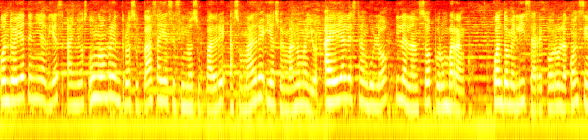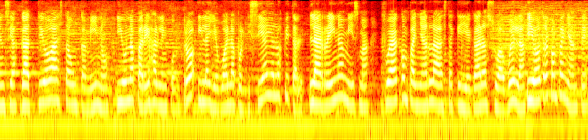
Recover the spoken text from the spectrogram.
cuando ella tenía 10 años, un hombre entró a su casa y asesinó a su padre, a su madre y a su hermano mayor. A ella la estranguló y la lanzó por un barranco. Cuando Melissa recobró la conciencia, gateó hasta un camino y una pareja la encontró y la llevó a la policía y al hospital. La reina misma fue a acompañarla hasta que llegara su abuela y otra acompañante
